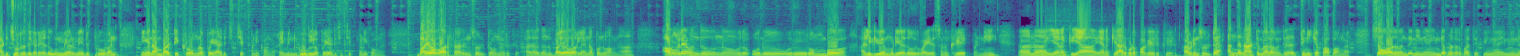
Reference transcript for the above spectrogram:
அடிச்சு விட்றது கிடையாது. உண்மையாலுமே இது ப்ரூவன் நீங்கள் நம்பாட்டி க்ரோமில் போய் அடித்து செக் பண்ணிக்கோங்க. ஐ மீன் கூகுளில் போய் அடித்து செக் பண்ணிக்கோங்க. பயோ வார்ஃபேர்னு சொல்லிட்டு ஒன்று இருக்குது அதாவது அந்த பயோ வாரில் என்ன பண்ணுவாங்கன்னா அவங்களே வந்து ஒன்று ஒரு ஒரு ஒரு ரொம்ப அழுகவே முடியாத ஒரு வைரஸ் ஒன்று க்ரியேட் பண்ணி நான் எனக்கு யா எனக்கு யார் கூட பகை இருக்குது அப்படின்னு சொல்லிட்டு அந்த நாட்டு மேலே வந்து திணிக்க பார்ப்பாங்க. ஸோ அது வந்து நீங்கள் இந்த படத்தில் பார்த்துப்பீங்க ஐ மீன்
